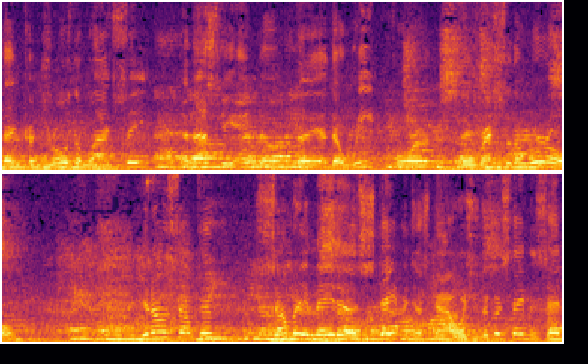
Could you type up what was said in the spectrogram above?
then controls the Black Sea, and that's the end of the, the wheat for the rest of the world. You know something? Somebody made a statement just now, which is a good statement, said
